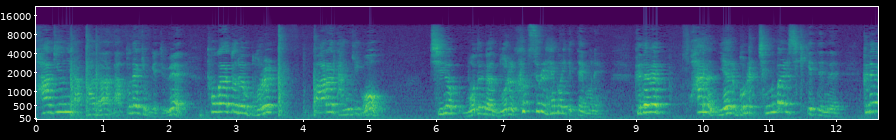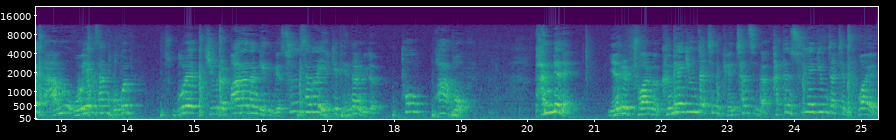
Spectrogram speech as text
화기운이 나쁘다. 나쁘다 이렇게 보겠죠. 왜? 토가 들은 물을 빨아당기고 진흙 모든 것 물을 흡수를 해버리기 때문에 그 다음에 화는 얘를 물을 증발시키기 때문에 그 다음에 나무 오행상 목은 물의 기운을 빨아당기는 게 순서가 이렇게 된다는 거죠. 토, 화, 목. 반면에 얘를 좋아하는 거 금의 기운 자체는 괜찮습니다. 같은 수의 기운 자체는 좋아요.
